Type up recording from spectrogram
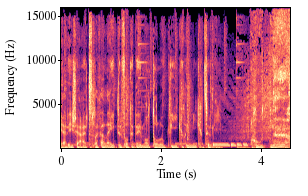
Er ist ärztlicher Leiter der Dermatologie Klinik Zürich. Hautnöch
